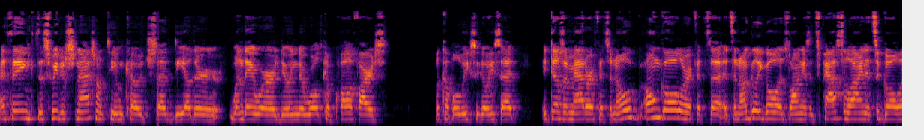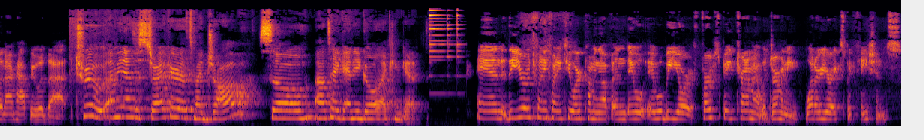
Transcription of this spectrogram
I think the Swedish national team coach said the other when they were doing their World Cup qualifiers a couple of weeks ago. He said it doesn't matter if it's an own goal or if it's a it's an ugly goal as long as it's past the line it's a goal and i'm happy with that true i mean as a striker it's my job so i'll take any goal i can get and the Euro 2022 are coming up, and they will, it will be your first big tournament with Germany. What are your expectations?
